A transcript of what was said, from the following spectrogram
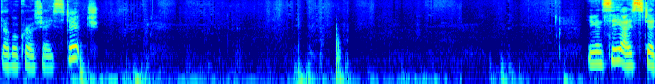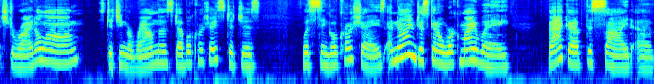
Double crochet stitch. You can see I stitched right along stitching around those double crochet stitches with single crochets. And now I'm just going to work my way back up the side of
